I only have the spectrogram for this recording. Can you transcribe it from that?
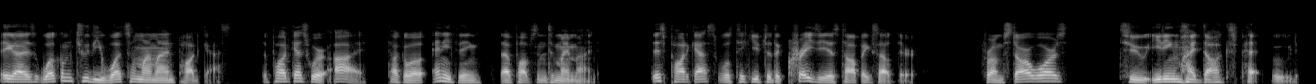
Hey guys, welcome to the What's on My Mind podcast, the podcast where I talk about anything that pops into my mind. This podcast will take you to the craziest topics out there, from Star Wars to eating my dog's pet food.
